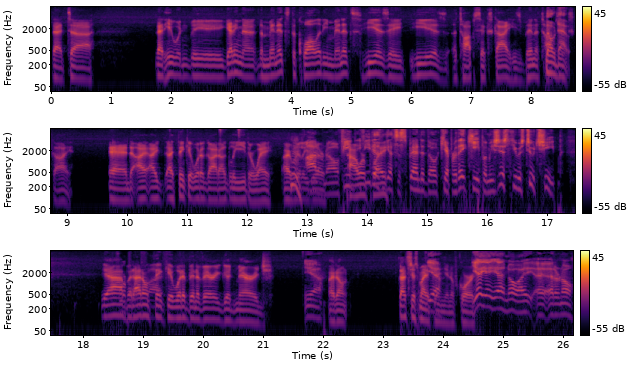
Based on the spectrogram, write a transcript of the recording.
that uh, that he wouldn't be getting the the minutes, the quality minutes. He is a he is a top six guy. He's been a top No doubt. six guy, and I I, I think it would have got ugly either way. I really Hmm. I do. don't know if he Power if he play, doesn't get suspended though, Kyper. They keep him. He's just he was too cheap. yeah, but I don't think it would have been a very good marriage. Yeah. I don't. That's just my Yeah. opinion, of course. Yeah, yeah, yeah. No, I, I, I don't know.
